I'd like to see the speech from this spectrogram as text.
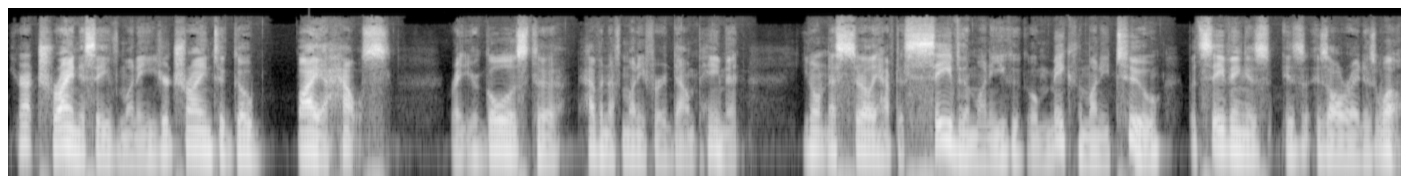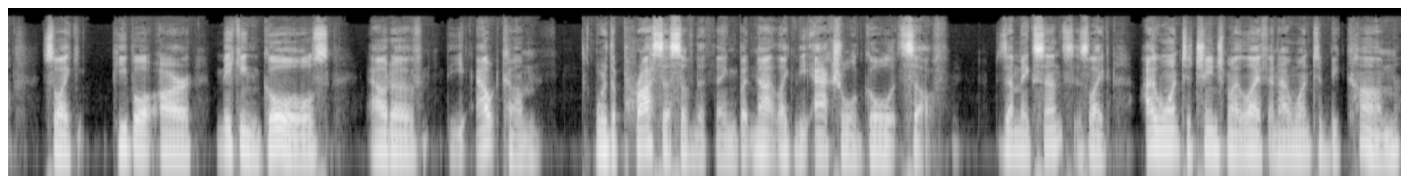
you're not trying to save money. You're trying to go buy a house." Right? Your goal is to have enough money for a down payment. You don't necessarily have to save the money. You could go make the money too, but saving is is is all right as well. So like people are making goals out of the outcome or the process of the thing, but not like the actual goal itself. Does that make sense? It's like I want to change my life and I want to become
